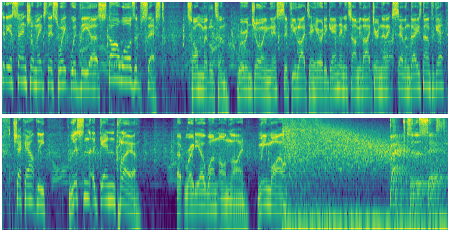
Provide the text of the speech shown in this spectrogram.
To the Essential Mix this week with the uh, Star Wars obsessed Tom Middleton. We're enjoying this. If you'd like to hear it again anytime you like during the next seven days, don't forget, check out the Listen Again player at Radio 1 Online. Meanwhile, back to the Sith.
